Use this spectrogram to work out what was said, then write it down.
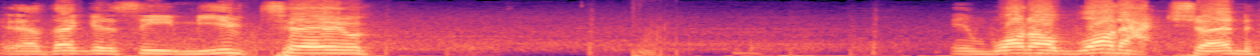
Yeah, they're going to see Mewtwo in one-on-one -on -one action.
